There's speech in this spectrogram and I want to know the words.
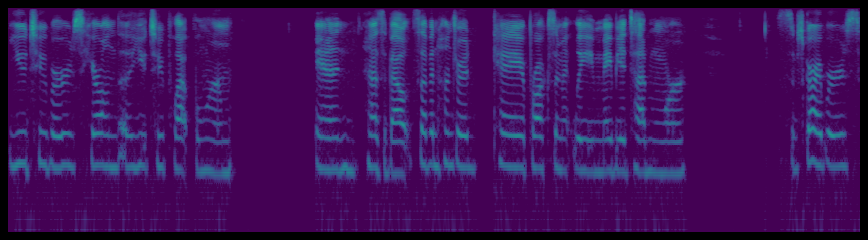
YouTubers here on the YouTube platform and has about 700k approximately, maybe a tad more subscribers.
